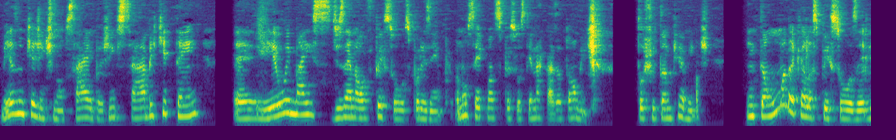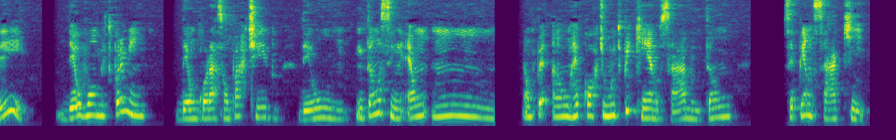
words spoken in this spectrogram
mesmo que a gente não saiba, a gente sabe que tem é, eu e mais 19 pessoas, por exemplo. Eu não sei quantas pessoas tem na casa atualmente. Tô chutando que é 20. Então, uma daquelas pessoas ali deu vômito para mim, deu um coração partido, deu um. Então, assim, é um, um, é um, é um recorte muito pequeno, sabe? Então, você pensar que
